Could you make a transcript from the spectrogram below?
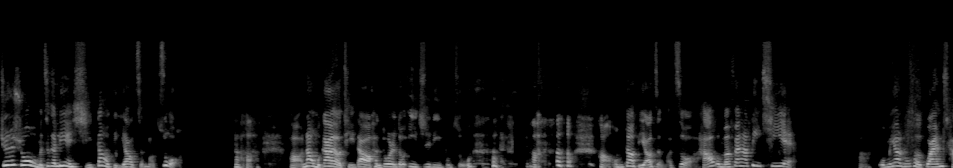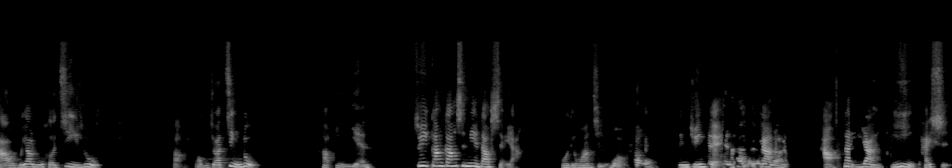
就是说我们这个练习到底要怎么做？好，那我们刚刚有提到，很多人都意志力不足。好，我们到底要怎么做？好，我们翻到第七页。啊，我们要如何观察？我们要如何记录？啊，我们就要进入。好，引言。所以刚刚是念到谁呀？我有点忘记，我林君对，一样好，那一样以引开始，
